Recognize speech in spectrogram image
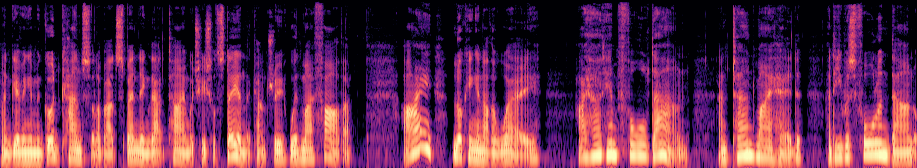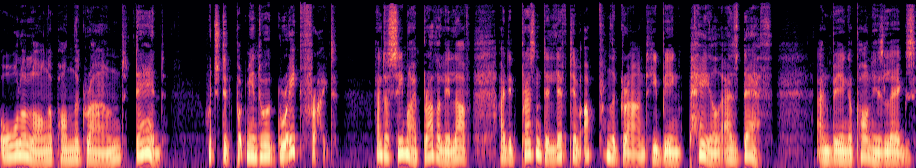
and giving him good counsel about spending that time which he shall stay in the country with my father. I, looking another way, I heard him fall down, and turned my head, and he was fallen down all along upon the ground, dead, which did put me into a great fright. And to see my brotherly love, I did presently lift him up from the ground, he being pale as death, and being upon his legs,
